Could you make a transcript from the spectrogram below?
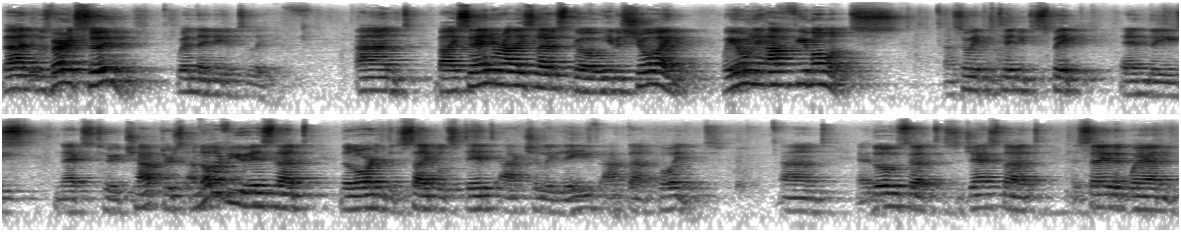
that it was very soon when they needed to leave. And by saying, Arise, let us go, he was showing we only have a few moments. And so he continued to speak in these next two chapters. Another view is that the Lord and the disciples did actually leave at that point. And uh, those that suggest that uh, say that when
